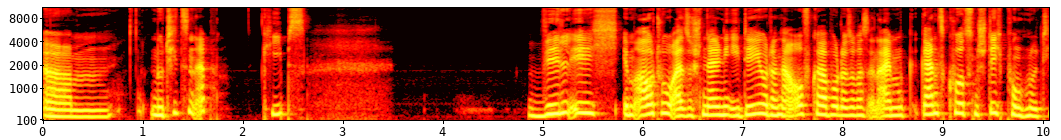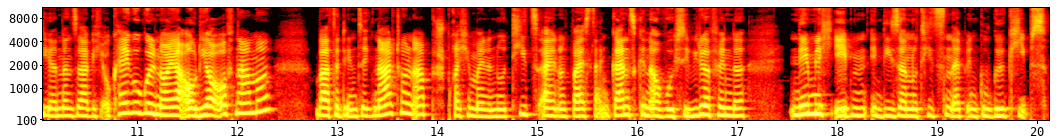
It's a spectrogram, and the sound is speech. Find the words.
ähm, Notizen-App, Keeps. Will ich im Auto also schnell eine Idee oder eine Aufgabe oder sowas in einem ganz kurzen Stichpunkt notieren, dann sage ich, okay Google, neue Audioaufnahme, warte den Signalton ab, spreche meine Notiz ein und weiß dann ganz genau, wo ich sie wiederfinde nämlich eben in dieser Notizen-App in Google Keeps.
